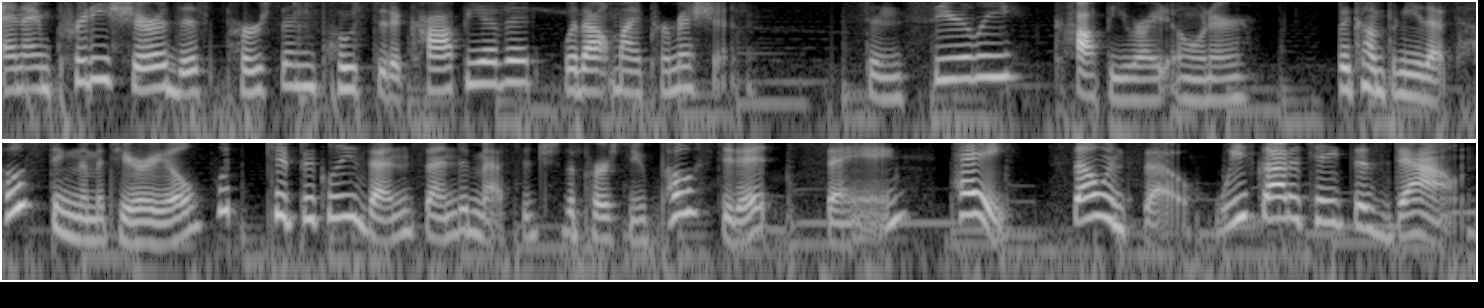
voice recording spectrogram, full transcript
and I'm pretty sure this person posted a copy of it without my permission. Sincerely, copyright owner. The company that's hosting the material would typically then send a message to the person who posted it saying, hey, so-and-so, we've got to take this down.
